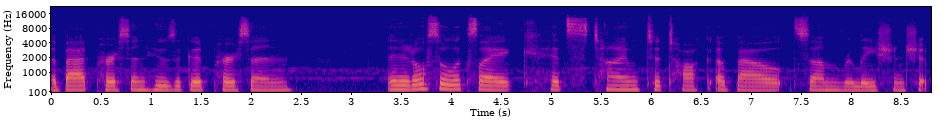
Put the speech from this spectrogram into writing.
a bad person, who's a good person. And it also looks like it's time to talk about some relationship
